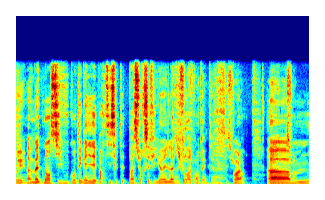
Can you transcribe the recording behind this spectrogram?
Oui, euh, maintenant, si vous comptez gagner des parties, c'est peut-être pas sur ces figurines-là qu'il faudra compter. voilà. Euh,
